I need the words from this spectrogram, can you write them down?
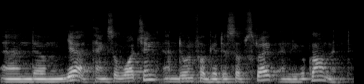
And um, yeah thanks for watching and don't forget to subscribe and leave a comment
